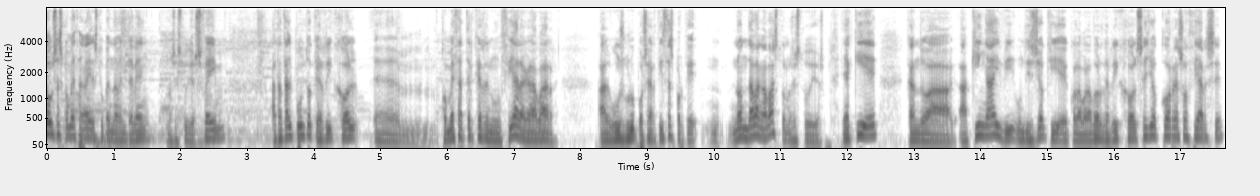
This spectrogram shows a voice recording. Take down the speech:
cousas comezan a ir estupendamente ben nos estudios Fame, ata tal punto que Rick Hall eh, comeza a ter que renunciar a gravar a algúns grupos e artistas porque non daban abasto nos estudios. E aquí é cando a, a King Ivy, un disjockey e colaborador de Rick Hall, se lle ocorre asociarse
